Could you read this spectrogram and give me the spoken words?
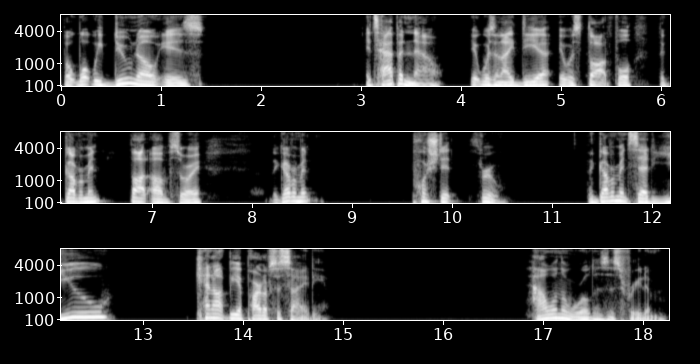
But what we do know is it's happened now. It was an idea. It was thoughtful. The government thought of, sorry, the government pushed it through. The government said, you cannot be a part of society. How in the world is this freedom?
